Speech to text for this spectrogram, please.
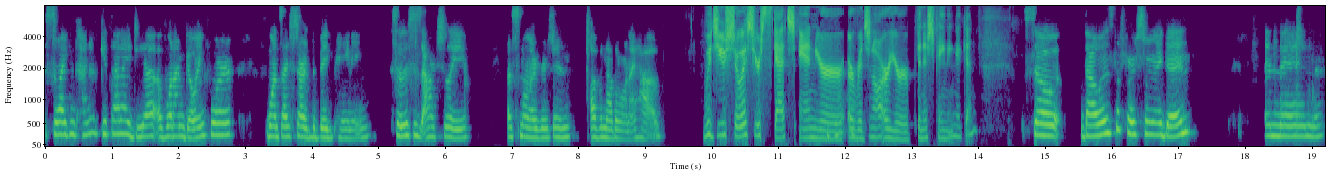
so I can kind of get that idea of what I'm going for once I start the big painting. So this is actually a smaller version of another one I have. Would you show us your sketch and your original or your finished painting again? So that was the first one I did. And then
